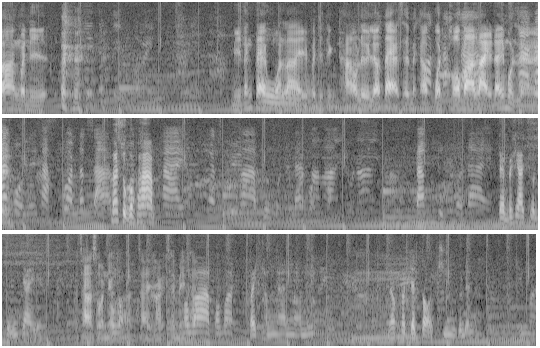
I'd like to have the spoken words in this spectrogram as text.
บ้างวันนี้ มีตั้งแต่หัวไหล่ไปจนถึงเท้าเลยแล้วแต่ใช่ไหมครับปวดคอบาไหล่ได้หมดเลย ได้หมดเลยค่ะนวดรักษาเพื่อสุขภาพคล แต่ประชาชนสนใจประชาชนให้ความสนใจเยอะใช่ไหมเพคราะรับว่าเพราะว่าไปทำงานมาไม่ไหวอืมแล้วก็จะต่อคิวกันเลยนะที่มา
